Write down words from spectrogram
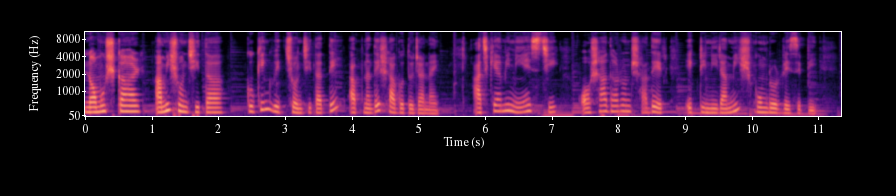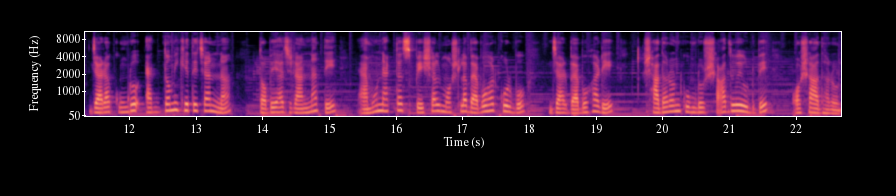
নমস্কার, আমি সঞ্চিতা, কুকিং উইথ সঞ্চিতাতে আপনাদের স্বাগত জানাই। আজকে আমি নিয়ে এসেছি অসাধারণ স্বাদের একটি নিরামিষ কুমড়োর রেসিপি। যারা কুমড়ো একদমই খেতে চান না, তবে আজ রান্নাতে এমন একটা স্পেশাল মশলা ব্যবহার করব, যার ব্যবহারে সাধারণ কুমড়োর স্বাদ হয়ে উঠবে অসাধারণ।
